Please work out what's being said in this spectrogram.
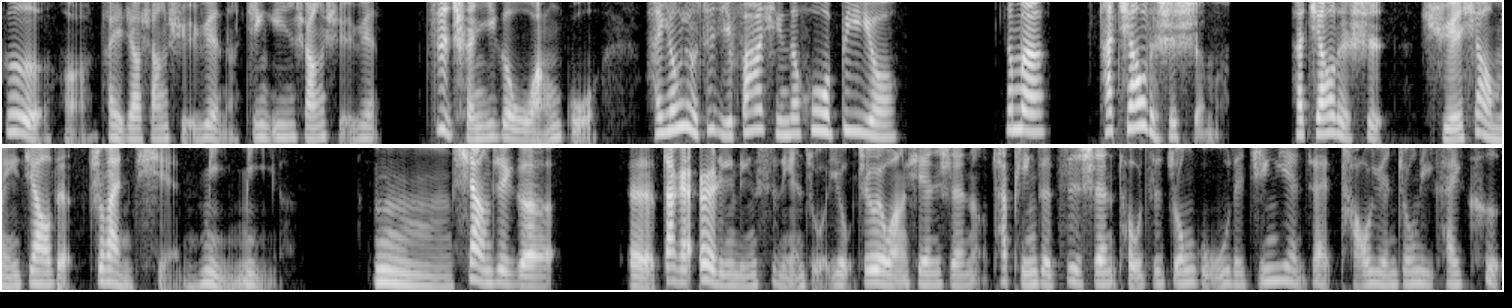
个啊，他也叫商学院啊，精英商学院，自成一个王国，还拥有自己发行的货币哦。那么。他教的是什么？他教的是学校没教的赚钱秘密。嗯，像这个，呃，大概二零零四年左右，这位王先生呢，他凭着自身投资中古屋的经验，在桃园中坜开课，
